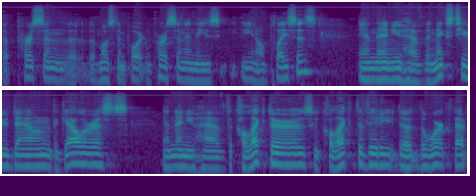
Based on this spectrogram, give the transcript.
the person, the, the most important person in these you know, places. And then you have the next tier down, the gallerists, and then you have the collectors who collect the video, the, the work that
